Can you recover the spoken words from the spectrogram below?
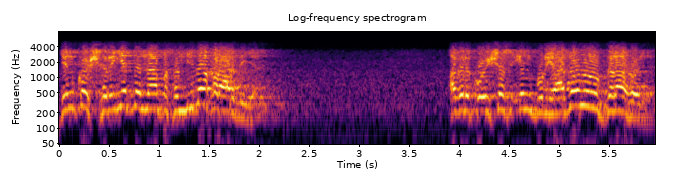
جن کو شریعت نے ناپسندیدہ قرار دیا، اگر کوئی شخص ان بنیادوں میں مبتلا ہو جائے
